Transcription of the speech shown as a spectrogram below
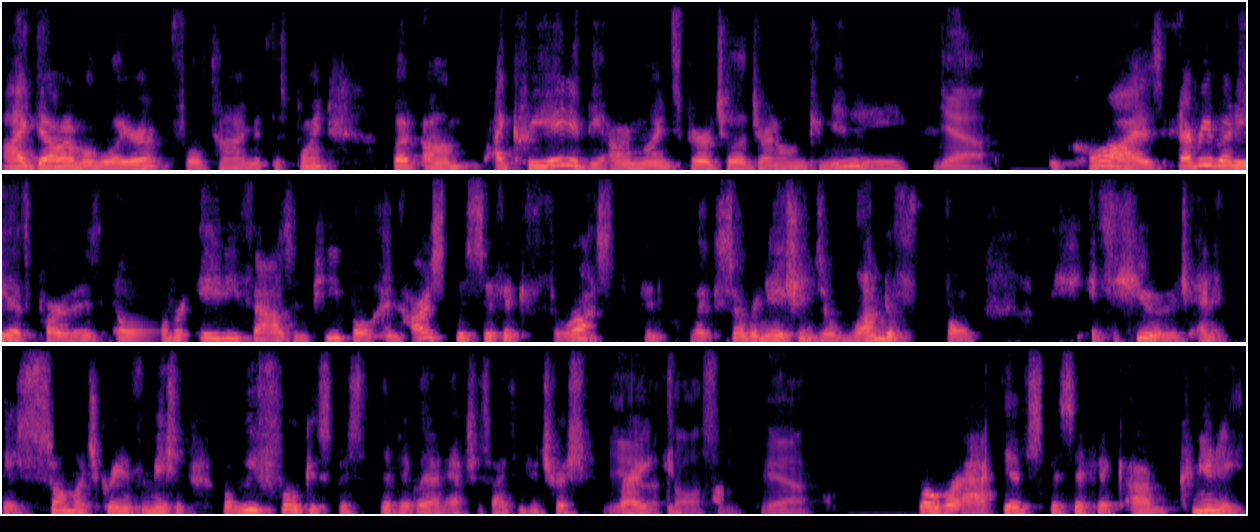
I don't. I'm a lawyer full time at this point, but um, I created the online spiritual adrenaline community. Yeah because everybody that's part of it is over 80,000 people and our specific thrust and like sober nations are wonderful it's huge and it, there's so much great information but we focus specifically on exercise and nutrition yeah, right that's awesome yeah sober active specific um, community.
